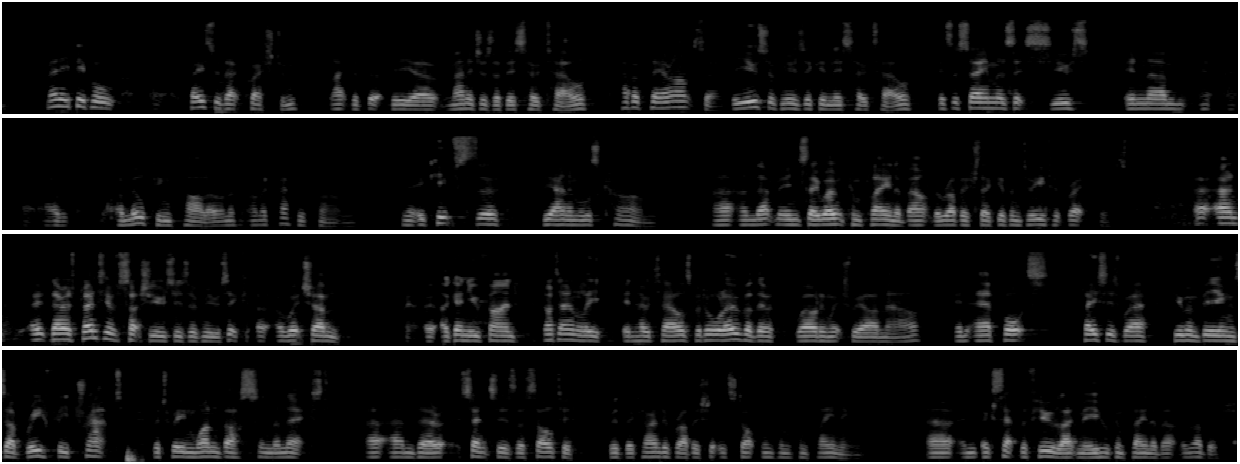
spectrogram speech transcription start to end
many people uh, faced with that question, like the, the uh, managers of this hotel, have a clear answer. The use of music in this hotel is the same as its use in um, a, a, milking parlour on a, on a cattle farm. You know, it keeps the, the animals calm. Uh, and that means they won't complain about the rubbish they're given to eat at breakfast. Uh, and uh, there is plenty of such uses of music, uh, uh, which, um, uh, again, you find not only in hotels, but all over the world in which we are now, in airports, places where human beings are briefly trapped between one bus and the next, and their senses assaulted with the kind of rubbish that will stop them from complaining, uh, and except the few like me who complain about the rubbish.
